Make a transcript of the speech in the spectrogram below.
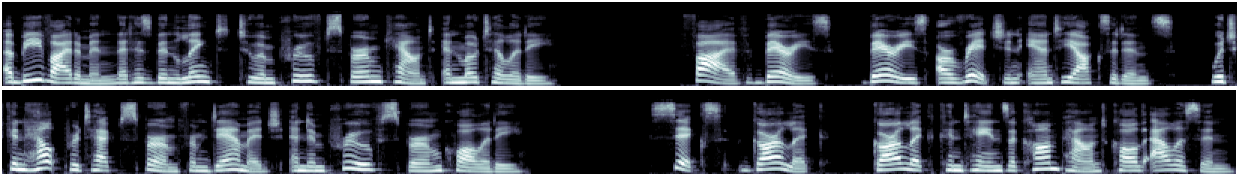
a B vitamin that has been linked to improved sperm count and motility. 5. Berries. Berries are rich in antioxidants, which can help protect sperm from damage and improve sperm quality. 6. Garlic. Garlic contains a compound called allicin,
